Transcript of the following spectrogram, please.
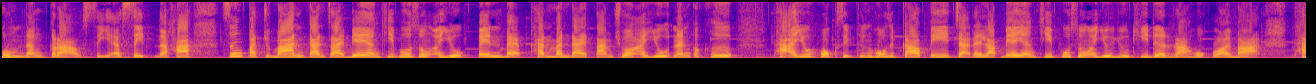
กลุ่มดังกล่าวเสียสิทธิ์นะคะ ซึ่งปัจจุบันการจ่ายเบี้ยยังชีพผู้สูงอายุเป็นแบบขั้นบันไดตามช่วงอายุนั่นก็คือ ถ้าอายุ 60ถึง69 ปี จะได้รับเบี้ยยังชีพผู้สูงอายุอยู่ที่เดือนละ 600 บาท ถ้า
